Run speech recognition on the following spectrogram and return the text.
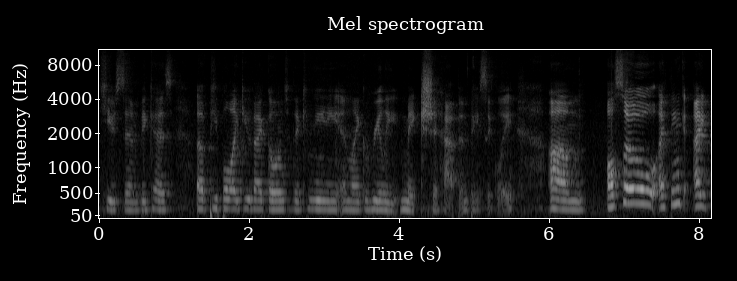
Houston because of people like you that go into the community and like really make shit happen, basically. Um, also, I think I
